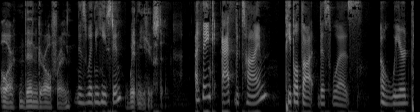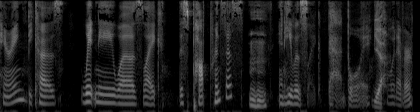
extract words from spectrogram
or then girlfriend, Ms. Whitney Houston. Whitney Houston. I think at the time, people thought this was a weird pairing because Whitney was like this pop princess mm-hmm. and he was like bad boy. Yeah. Whatever.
